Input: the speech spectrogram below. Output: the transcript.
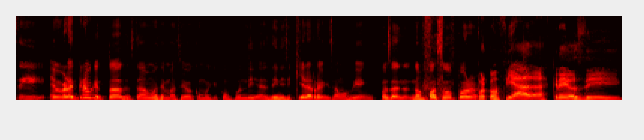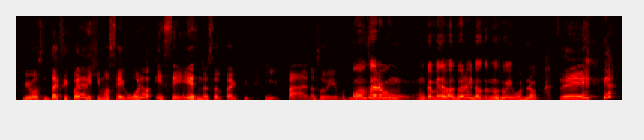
Sí, en verdad creo que todas estábamos demasiado como que confundidas y ni siquiera revisamos bien. O sea, no- nos pasó por... Por confiadas, creo, sí. Vimos un taxi fuera, dijimos, seguro ese es nuestro taxi. Y pa, nos subimos. Pudo ser un, un camión de basura y nosotros nos subimos, ¿no? Sí.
